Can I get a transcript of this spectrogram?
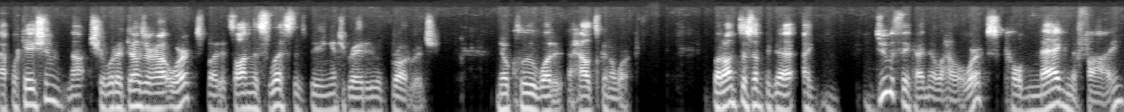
application. Not sure what it does or how it works, but it's on this list that's being integrated with Broadridge. No clue what it, how it's going to work. But onto something that I do think I know how it works, called Magnifi.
